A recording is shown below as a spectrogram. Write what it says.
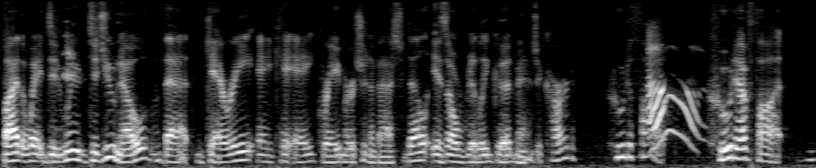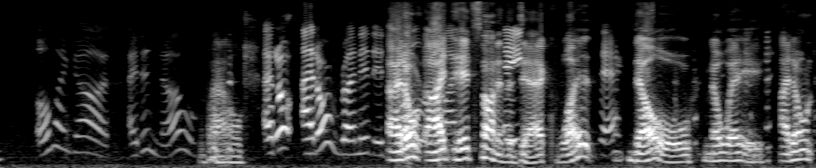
By the way, did we did you know that Gary, aka Gray Merchant of Asphodel, is a really good Magic card? Who'd have thought? ah, Who'd have thought? Oh my god, I didn't know. Wow. I don't I don't run it. I don't. I. It's not in the deck. What? deck. No. No way. I don't.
